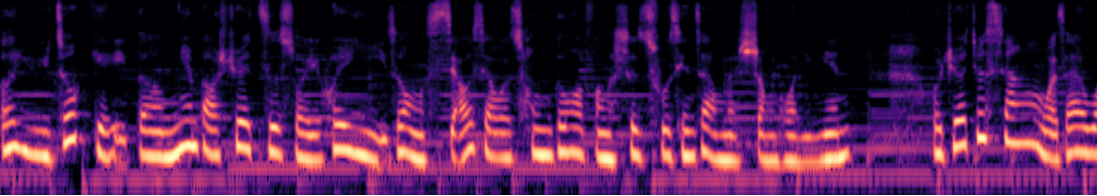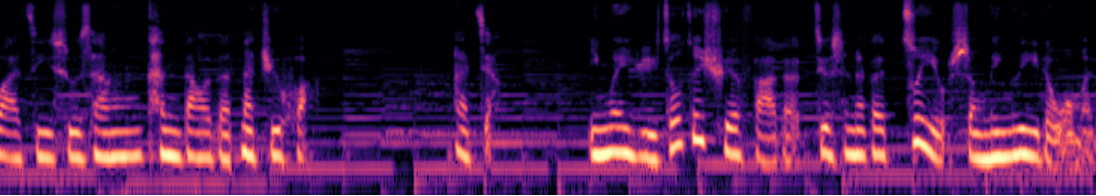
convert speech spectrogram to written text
而宇宙给的面包屑之所以会以这种小小的冲动的方式出现在我们生活里面，我觉得就像我在挖机书上看到的那句话，他讲：因为宇宙最缺乏的就是那个最有生命力的我们，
